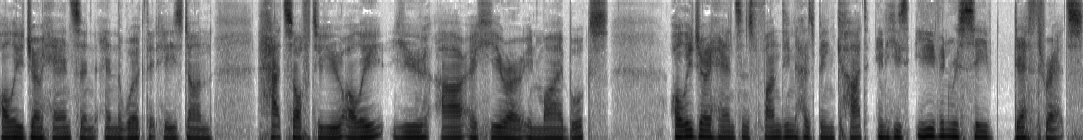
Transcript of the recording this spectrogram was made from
Ollie Johansson and the work that he's done. Hats off to you, Ollie. You are a hero in my books. Ollie Johansson's funding has been cut, and he's even received death threats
